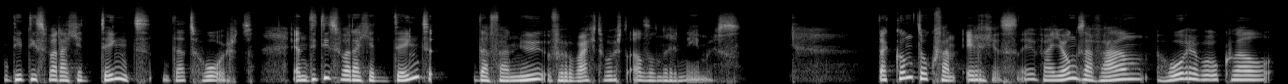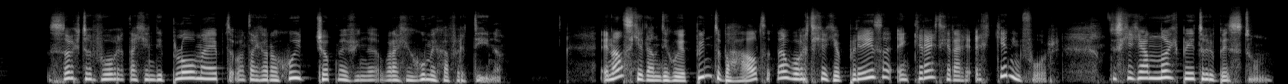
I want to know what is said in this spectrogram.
Dit is wat dat je denkt dat hoort. En dit is wat dat je denkt dat van u verwacht wordt als ondernemers dat komt ook van ergens. Van jongs af aan horen we ook wel, zorg ervoor dat je een diploma hebt, want daar ga je een goede job mee vinden waar je goed mee gaat verdienen. En als je dan die goede punten behaalt, dan word je geprezen en krijg je daar erkenning voor. Dus je gaat nog beter je best doen.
